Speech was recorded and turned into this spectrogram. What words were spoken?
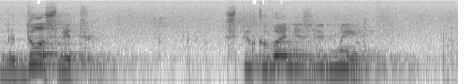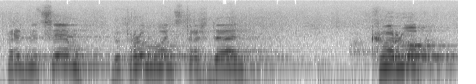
Але досвід спілкування з людьми. Перед лицем випробувань страждань, хвороб,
